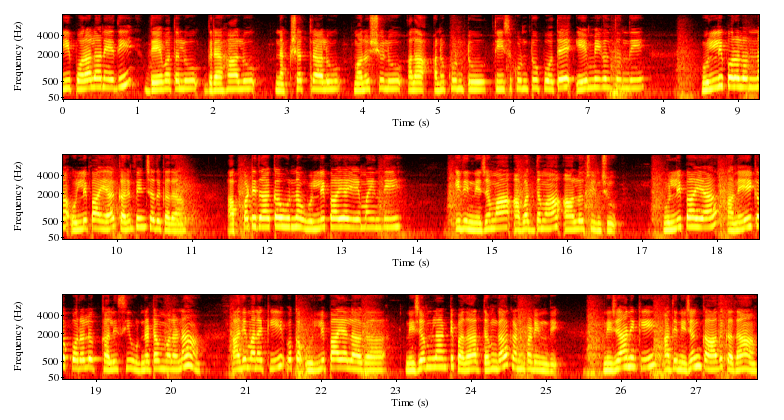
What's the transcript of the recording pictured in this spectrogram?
ఈ పొరలు అనేది దేవతలు గ్రహాలు నక్షత్రాలు మనుష్యులు అలా అనుకుంటూ తీసుకుంటూ పోతే ఏం మిగులుతుంది? ఉల్లి పొరలున్న ఉల్లిపాయ కనిపించదు కదా. అప్పటిదాకా ఉన్న ఉల్లిపాయ ఏమైంది? ఇది నిజమా అబద్ధమా? ఆలోచించు. ఉల్లిపాయ అనేక పొరలు కలిసి ఉండటం వలన అది మనకి ఒక ఉల్లిపాయలాగా నిజం లాంటి పదార్థంగా కనపడింది. నిజానికి అది నిజం కాదు కదా?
